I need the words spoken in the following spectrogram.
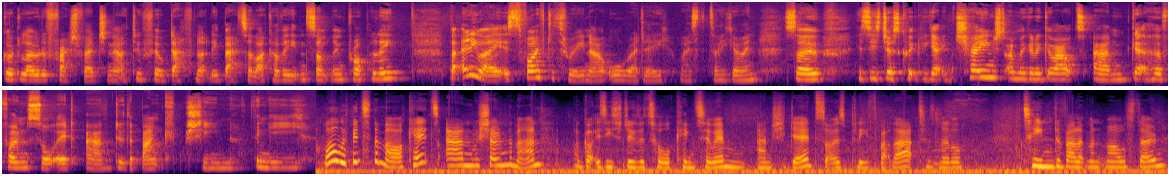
good load of fresh veg it. I do feel definitely better, like I've eaten something properly. But anyway, it's five to three now already. Where's the day going? So Izzy's just quickly getting changed and we're going to go out and get her phone sorted and do the bank machine thingy. Well, we've been to the market and we've shown the man. I got Izzy to do the talking to him and she did, so I was pleased about that. His little teen development milestone.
